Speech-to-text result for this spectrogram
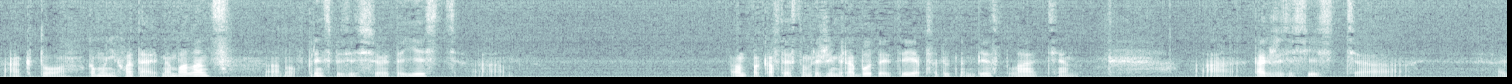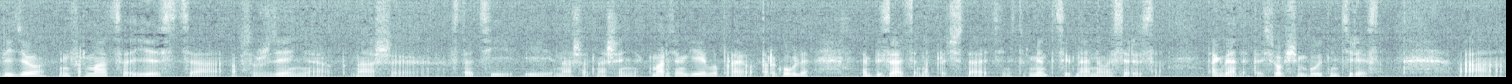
кто, кому не хватает на баланс. А, ну, в принципе, здесь все это есть. А, он пока в тестовом режиме работает и абсолютно бесплатен. А, также здесь есть а, видео информация, есть а, обсуждение нашей статьи и наше отношение к мартингейлу, правила торговли. Обязательно прочитайте инструменты сигнального сервиса и так далее. То есть, в общем, будет интересно. А,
